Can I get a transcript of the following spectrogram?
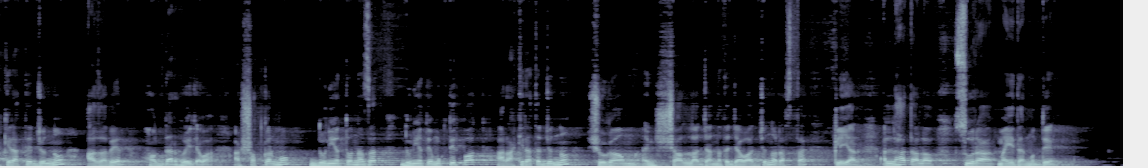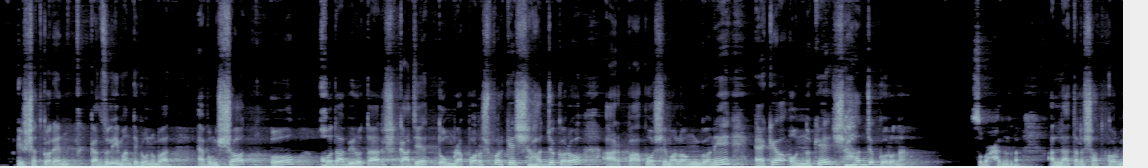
আখেরাতের জন্য আজাবের হকদার হয়ে যাওয়া। আর সৎকর্ম দুনিয়াতেও নাজাদ দুনিয়াতে মুক্তির পথ, আর আখিরাতের জন্য সুগম ইনশাল্লাহ জান্নাতে যাওয়ার জন্য রাস্তা ক্লিয়ার আল্লাহ তালা সুরা মাইদার মধ্যে ইরশাদ করেন, কানজুল ইমান থেকে অনুবাদ, এবং সৎ ও খোদা বিরতার কাজে তোমরা পরস্পরকে সাহায্য করো, আর পাপ ও সীমালঙ্ঘনে একে অন্যকে সাহায্য করো না। সুবাহান্লাহ আল্লাহ তালা সৎকর্ম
